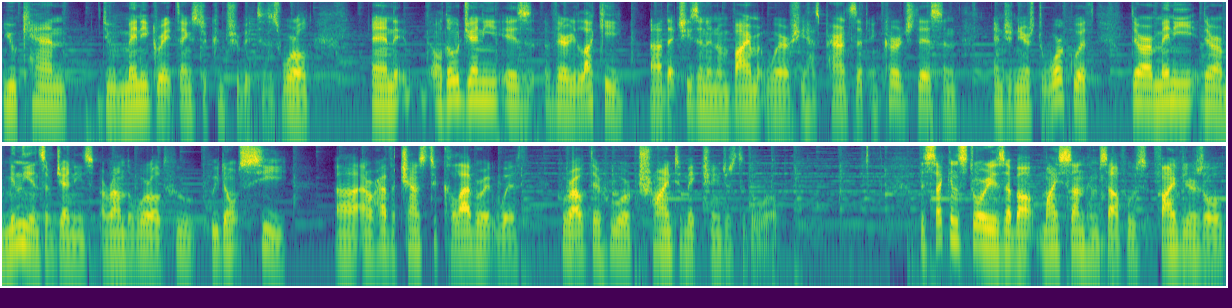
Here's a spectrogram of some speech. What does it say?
you can do many great things to contribute to this world. And although Jenny is very lucky uh, that she's in an environment where she has parents that encourage this and engineers to work with, there are many, there are millions of Jennies around the world who we don't see uh, or have a chance to collaborate with, who are out there who are trying to make changes to the world. The second story is about my son himself, who's five years old.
